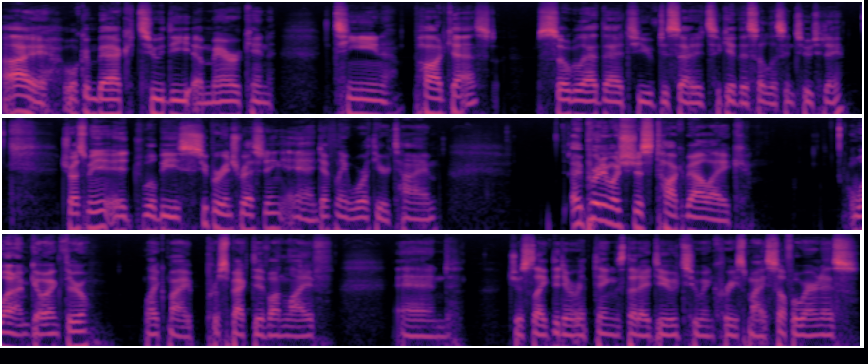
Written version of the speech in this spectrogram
Hi, welcome back to the American Teen Podcast. I'm so glad that you've decided to give this a listen to today. Trust me, it will be super interesting and definitely worth your time. I pretty much just talk about like what I'm going through, like my perspective on life, and just like the different things that I do to increase my self awareness.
